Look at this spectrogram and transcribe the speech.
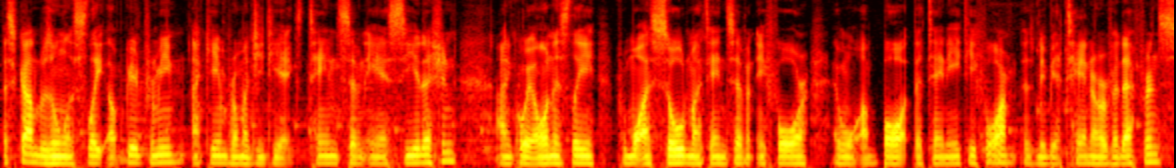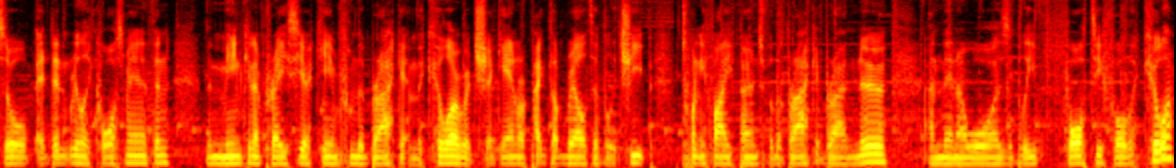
This card was only a slight upgrade for me. I came from a GTX 1070 SC edition, and quite honestly, from what I sold my 1070 for and what I bought the 1080 for, there's maybe a tenner of a difference, so it didn't really cost me anything. The main kind of price here came from the bracket and the cooler, which again were picked up relatively cheap, £25 for the bracket brand new, and then I was, I believe, 40 for the cooler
